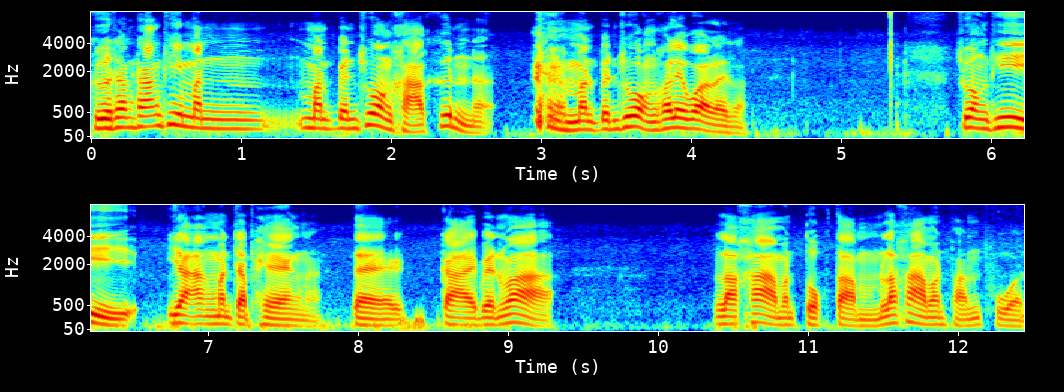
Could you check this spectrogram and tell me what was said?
คือทั้งๆที่มันมันเป็นช่วงขาขึ้นน่ะ มันเป็นช่วงเขาเรียกว่าอะไรล่ะ ช่วงที่ยางมันจะแพงนะแต่กลายเป็นว่า ราคามันตกต่ำราคามันผันผวน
